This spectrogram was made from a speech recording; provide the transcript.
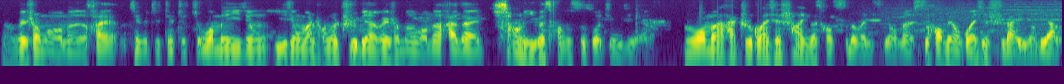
哼，为什么我们还这个这这这这我们已经已经完成了质变？为什么我们还在上一个层次所纠结呢？我们还只关心上一个层次的问题，我们丝毫没有关心时代已经变了。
